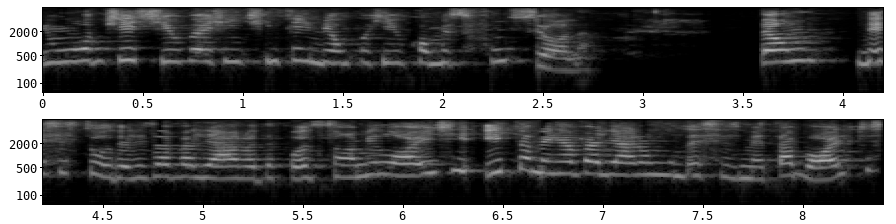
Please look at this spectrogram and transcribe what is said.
E um objetivo é a gente entender um pouquinho como isso funciona. Então, nesse estudo, eles avaliaram a deposição amiloide e também avaliaram um desses metabólitos.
